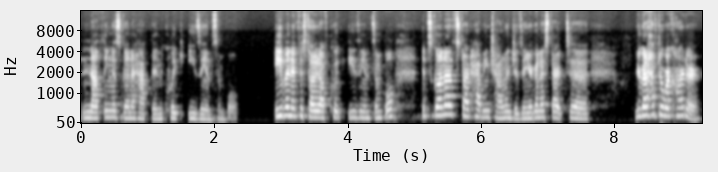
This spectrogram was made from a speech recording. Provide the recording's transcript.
nothing is going to happen quick, easy, and simple. Even if it started off quick, easy, and simple, it's to start having challenges and you're to start to, you're to have to work harder.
